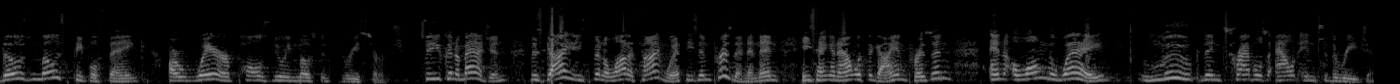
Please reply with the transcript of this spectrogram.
those most people think are where Paul's doing most of his research. So you can imagine this guy he spent a lot of time with, he's in prison, and then he's hanging out with the guy in prison. And along the way, Luke then travels out into the region.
